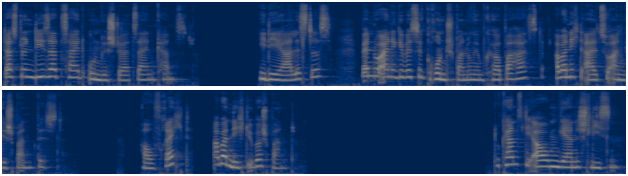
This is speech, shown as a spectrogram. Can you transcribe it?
dass du in dieser Zeit ungestört sein kannst. Ideal ist es, wenn du eine gewisse Grundspannung im Körper hast, aber nicht allzu angespannt bist. Aufrecht, aber nicht überspannt. Du kannst die Augen gerne schließen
